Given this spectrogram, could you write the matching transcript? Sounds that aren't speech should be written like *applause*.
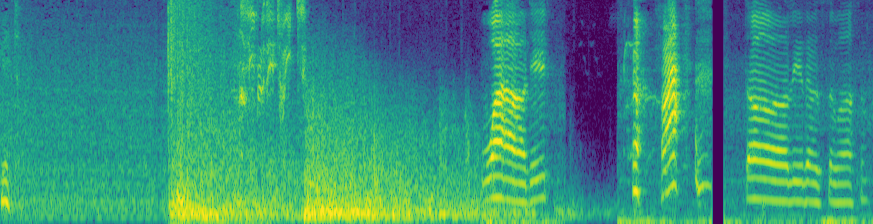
shit. Cible détruite. Wow, dude. oh, *laughs* dude, that was so awesome.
